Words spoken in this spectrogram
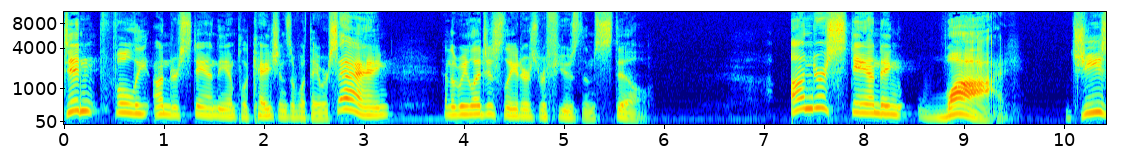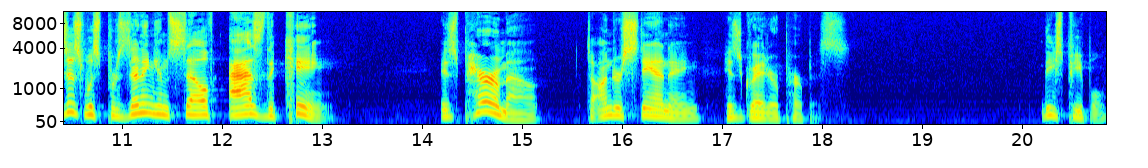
didn't fully understand the implications of what they were saying and the religious leaders refused them still. Understanding why Jesus was presenting himself as the king is paramount to understanding his greater purpose. These people,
